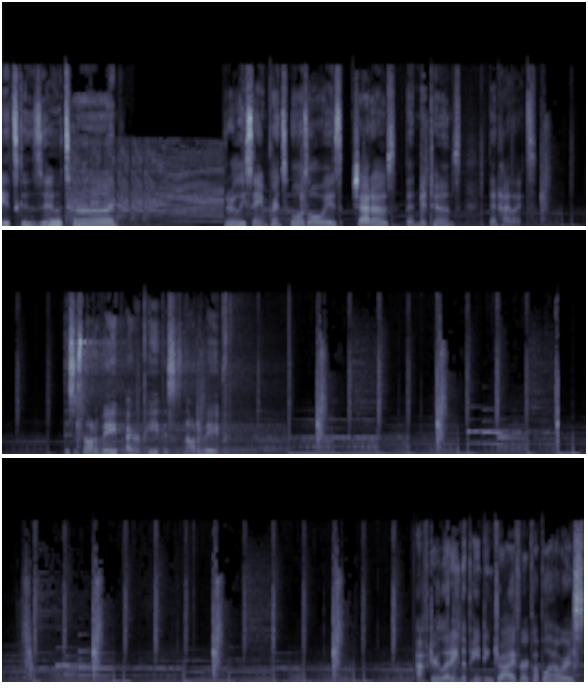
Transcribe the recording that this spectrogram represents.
It's kazoo time! Literally same principle as always, shadows, then midtones, then highlights. This is not a vape, I repeat, this is not a vape. After letting the painting dry for a couple hours,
